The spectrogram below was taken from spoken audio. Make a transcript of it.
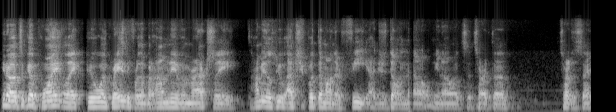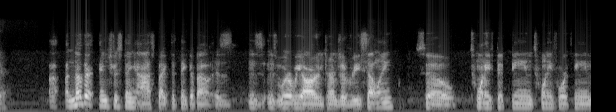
you know, it's a good point. Like people went crazy for them, but how many of them are actually? How many of those people actually put them on their feet? I just don't know. You know, it's it's hard to it's hard to say. Another interesting aspect to think about is is is where we are in terms of reselling. So 2015, 2014,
